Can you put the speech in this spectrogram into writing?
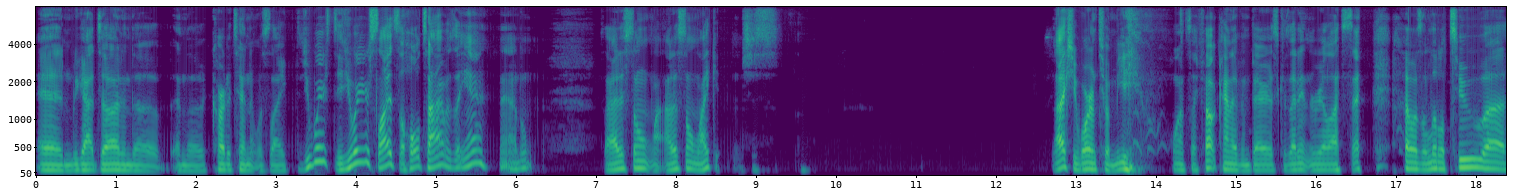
and we got done, and the and the cart attendant was like, "Did you wear Did you wear your slides the whole time?" I was like, "Yeah, yeah I don't. I just don't. I just don't like it. It's just." I actually wore them to a meeting once. I felt kind of embarrassed because I didn't realize that I was a little too uh,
